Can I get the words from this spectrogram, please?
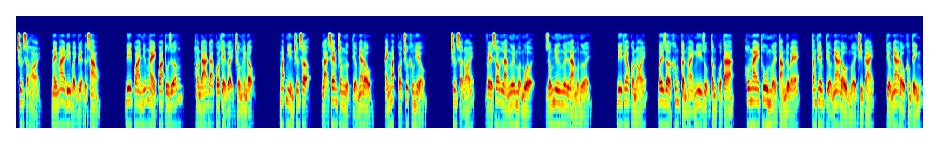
Trương sợ hỏi, ngày mai đi bệnh viện được sao? Đi qua những ngày qua tu dưỡng, hòn đá đã có thể gậy chống hành động. Mắt nhìn trương sợ, lại xem trong ngực tiểu nha đầu, ánh mắt có chút không hiểu. Trương sợ nói, về sau là ngươi muội muội, giống như ngươi là một người. Đi theo còn nói, bây giờ không cần hoài nghi dụng tâm của ta, hôm nay thu mười tám đứa bé, tăng thêm tiểu nha đầu mười chín cái, tiểu nha đầu không tính,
